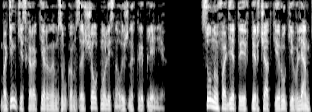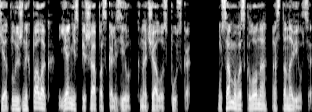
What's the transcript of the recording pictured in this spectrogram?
Ботинки с характерным звуком защелкнулись на лыжных креплениях. Сунув одетые в перчатки руки в лямки от лыжных палок, я не спеша поскользил к началу спуска. У самого склона остановился.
